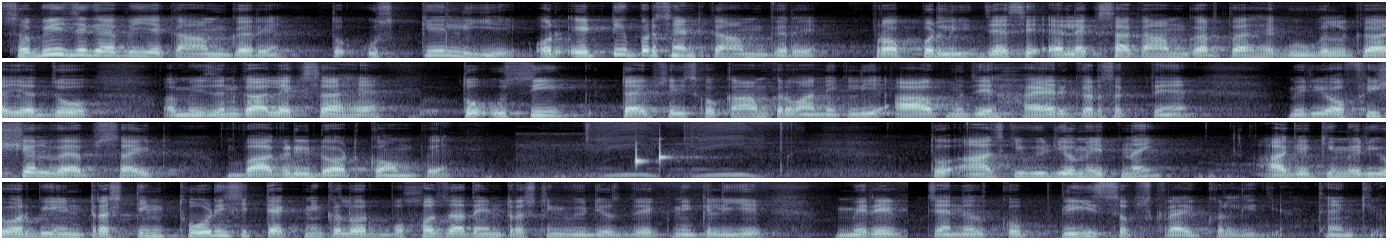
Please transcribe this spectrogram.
सभी जगह पे ये काम करें तो उसके लिए और 80 परसेंट काम करें प्रॉपरली जैसे एलेक्सा काम करता है गूगल का या जो अमेज़न का अलेक्सा है तो उसी टाइप से इसको काम करवाने के लिए आप मुझे हायर कर सकते हैं मेरी official website Bagri dot com पर तो आज की वीडियो में इतना ही। आगे की मेरी और भी इंटरेस्टिंग थोड़ी सी टेक्निकल और बहुत ज़्यादा इंटरेस्टिंग वीडियोस देखने के लिए मेरे चैनल को प्लीज़ सब्सक्राइब कर लीजिए। Thank you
